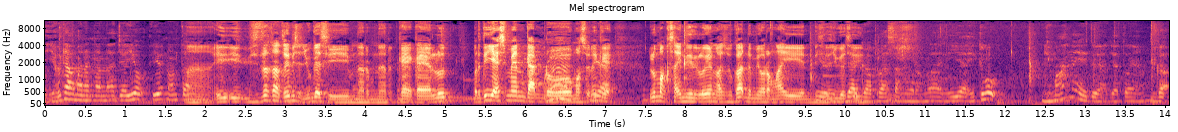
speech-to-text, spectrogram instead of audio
ya udah mana-mana aja yuk yuk nonton Nah, i- di situ satunya bisa juga sih, benar-benar. Kayak kayak lu berarti yes man kan, Bro. Maksudnya iya. kayak lu maksain diri lu yang nggak suka demi orang lain. Di Iya, situ juga sih. jaga perasaan orang lain. Iya itu gimana ya itu ya jatuhnya? Nggak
